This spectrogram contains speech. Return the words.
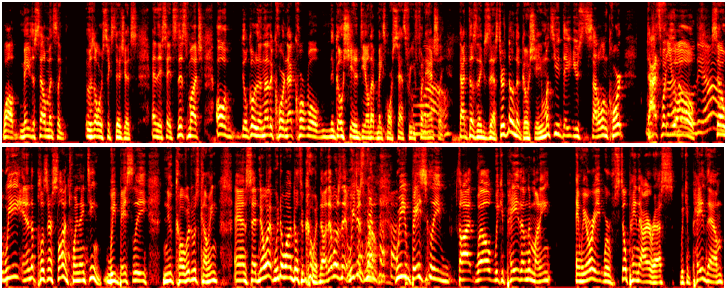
Well, maybe the settlements like it was over six digits and they say it's this much. Oh, you'll go to another court and that court will negotiate a deal that makes more sense for you financially. Wow. That doesn't exist. There's no negotiating. Once you, they, you settle in court, that's what you owe. yeah. So we ended up closing our salon in 2019. We basically knew COVID was coming and said, "No, what? We don't want to go through COVID." No, that wasn't it. We just went. We basically thought, well, we could pay them the money, and we already we're still paying the IRS. We can pay them.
